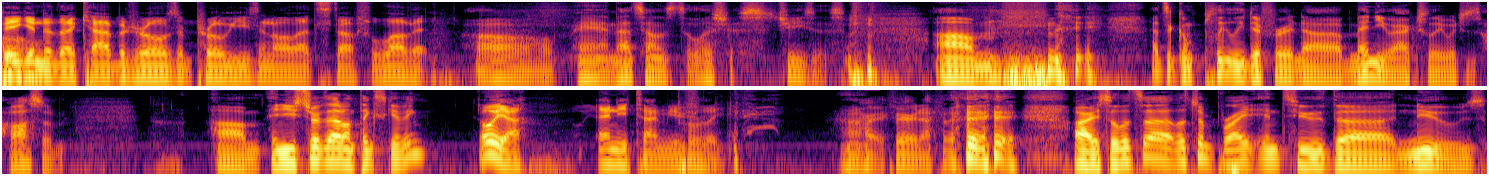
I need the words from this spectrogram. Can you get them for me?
big Oh. into the cabbage rolls and pierogies and all that stuff. Love it. Oh man, that sounds delicious. Jesus. um, that's a completely different uh, menu actually, which is awesome. Um, and you serve that on Thanksgiving? Oh yeah, anytime usually. All right, fair enough. All right, so let's uh, let's jump right into the news.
